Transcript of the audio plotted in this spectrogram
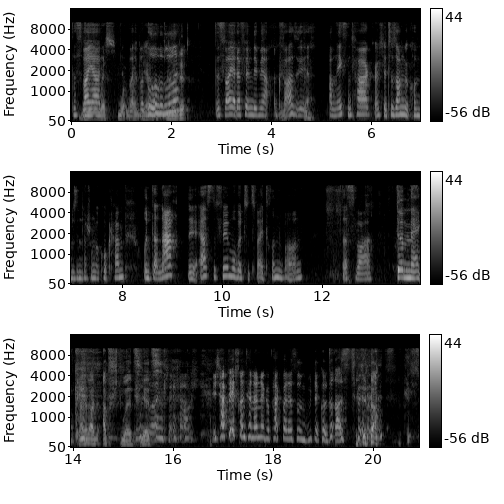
das war ja, Wes- wa- wa- Blablabla. ja. das war ja der Film, den wir quasi am nächsten Tag, als wir zusammengekommen sind, da schon geguckt haben. Und danach, der erste Film, wo wir zu zweit drin waren, das war The Mac. Das war ein Absturz jetzt. ein Absch- Ich habe die extra hintereinander gepackt, weil das so ein guter Kontrast Ja. ist.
